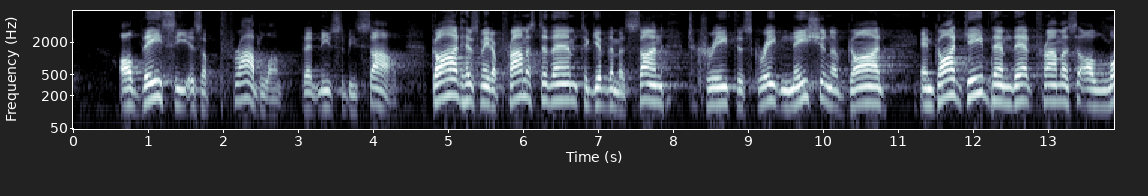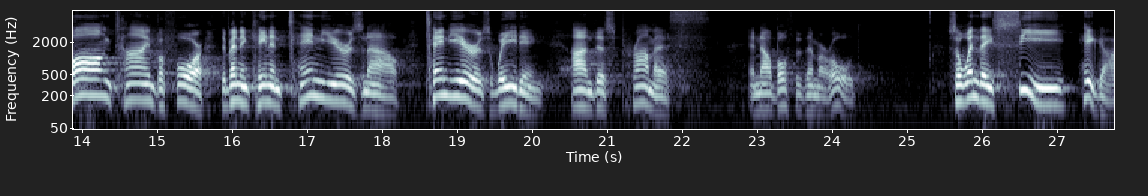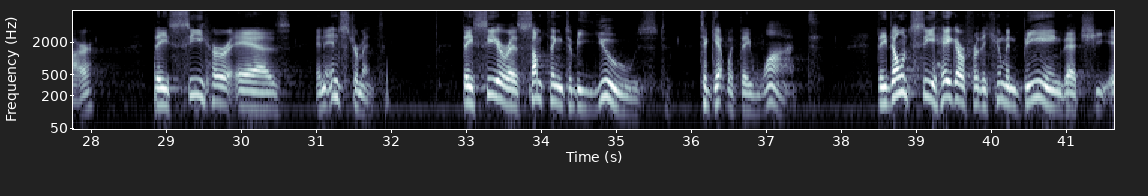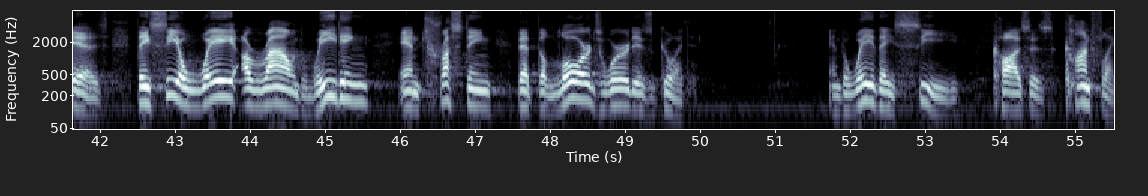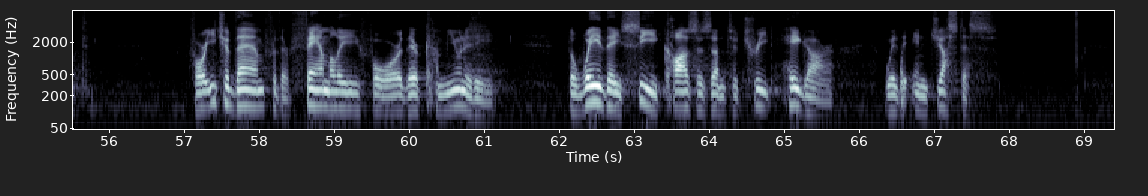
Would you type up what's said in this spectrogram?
All they see is a problem that needs to be solved. God has made a promise to them to give them a son to create this great nation of God. And God gave them that promise a long time before. They've been in Canaan 10 years now, 10 years waiting on this promise. And now both of them are old. So when they see Hagar, they see her as an instrument. They see her as something to be used to get what they want. They don't see Hagar for the human being that she is. They see a way around waiting and trusting that the Lord's word is good. And the way they see causes conflict for each of them, for their family, for their community. The way they see causes them to treat Hagar with injustice.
